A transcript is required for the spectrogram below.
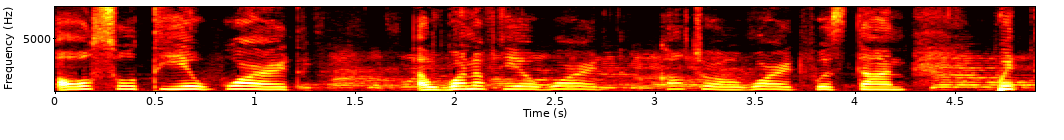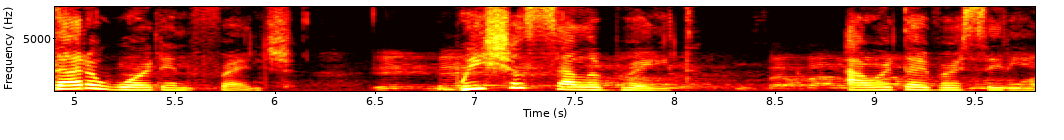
also the award Uh, one of the award, cultural award was done with that award in French. We should celebrate our diversity.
